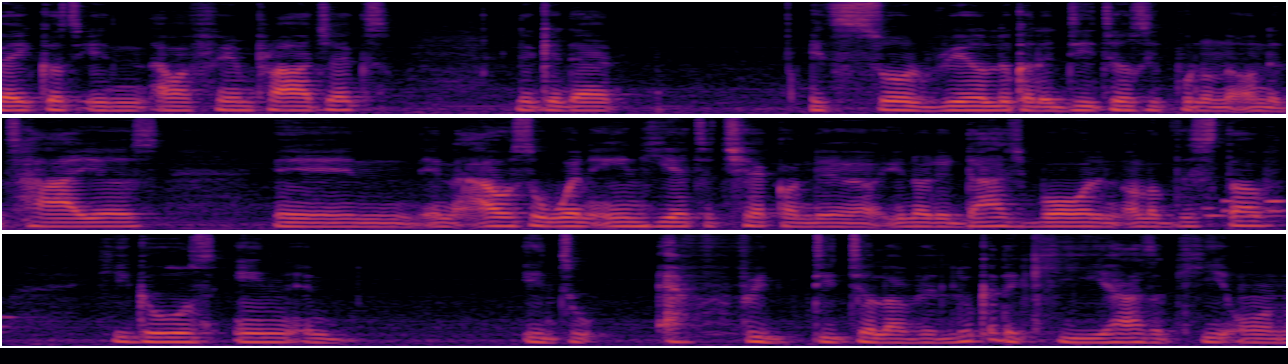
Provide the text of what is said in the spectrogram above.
vehicles in our film projects. Look at that. It's so real. Look at the details he put on the, on the tires. And, and I also went in here to check on the you know the dashboard and all of this stuff. He goes in and into every detail of it. Look at the key. He has a key on.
